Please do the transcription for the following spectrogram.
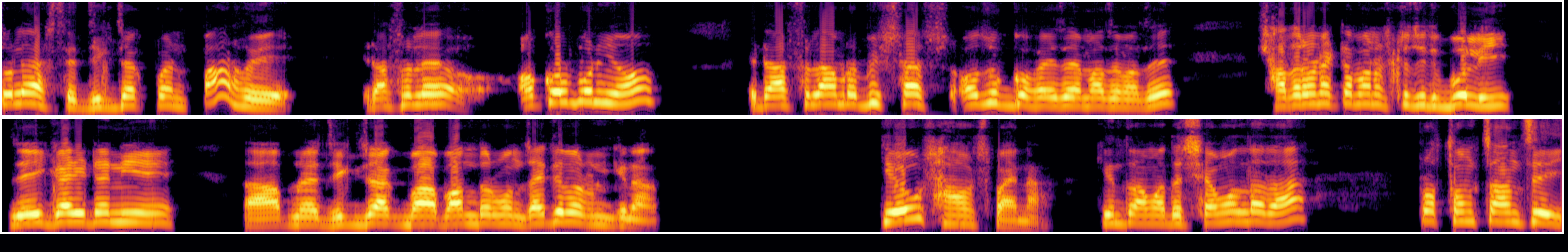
চলে আসছে জিগজাক পয়েন্ট পার হয়ে। এটা আসলে অকল্পনীয় এটা আসলে আমরা বিশ্বাস অযোগ্য হয়ে যায় মাঝে মাঝে। সাধারণ একটা মানুষকে যদি বলি যে এই গাড়িটা নিয়ে আপনার জিগজাক বা বান্দরবন যাইতে পারবেন কিনা, কেউ সাহস পায় না। কিন্তু আমাদের শ্যামল দাদা প্রথম চান্সেই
